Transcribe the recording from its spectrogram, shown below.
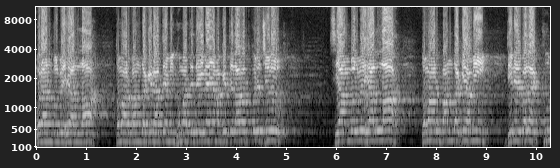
কোরআন বলবে, হে আল্লাহ, তোমার বান্দাকে রাতে আমি ঘুমাতে দেই নাই, আমাকে তেলাওয়াত করেছিল। সিয়াম বলবে, হে আল্লাহ, তোমার বান্দাকে আমি দিনের বেলায় খুব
